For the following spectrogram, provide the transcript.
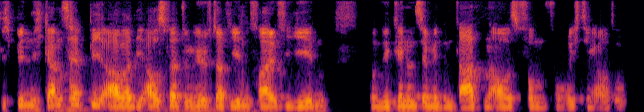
ich bin nicht ganz happy, aber die Auswertung hilft auf jeden Fall für jeden und wir kennen uns ja mit den Daten aus vom, vom richtigen Auto.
